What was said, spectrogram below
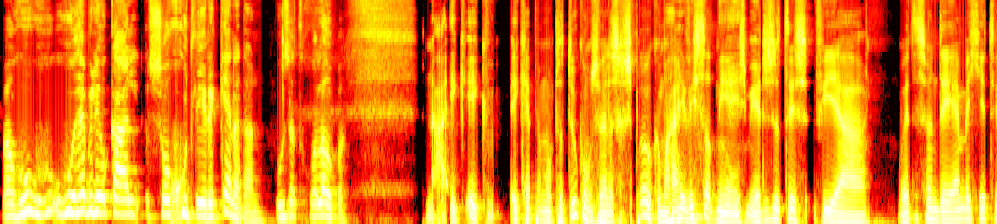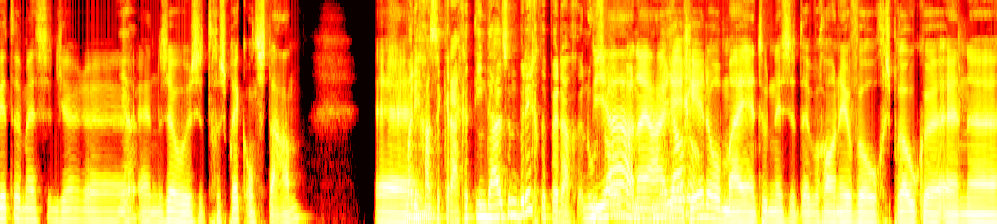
Maar hoe, hoe, hoe hebben jullie elkaar zo goed leren kennen dan? Hoe is dat gelopen? Nou, ik, ik, ik heb hem op de toekomst wel eens gesproken, maar hij wist dat niet eens meer. Dus het is via, hoe heet het, zo'n DM'tje, Twitter Messenger. eh, Ja. En zo is het gesprek ontstaan. En- Maar die gasten krijgen 10.000 berichten per dag. En ja, dan nou ja, hij reageerde op mij en toen is het, hebben we gewoon heel veel gesproken. En eh,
